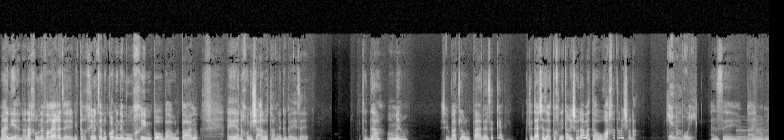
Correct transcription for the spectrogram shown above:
מעניין. אנחנו נברר את זה, מתארחים אצלנו כל מיני מומחים פה באולפן. אה, אנחנו נשאל אותם לגבי זה. תודה, עומר, שבאת לאולפן, איזה כיף. את יודעת שזו התוכנית הראשונה ואת האורחת הראשונה. כן, אמרו לי. אז אה, ביי, עומר.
